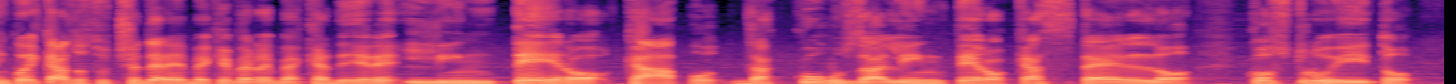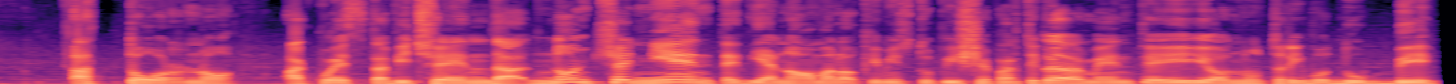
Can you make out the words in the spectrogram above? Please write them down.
In quel caso succederebbe che verrebbe a cadere l'intero capo d'accusa, l'intero castello costruito attorno a questa vicenda. Non c'è niente di anomalo che mi stupisce particolarmente, io nutrivo dubbi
